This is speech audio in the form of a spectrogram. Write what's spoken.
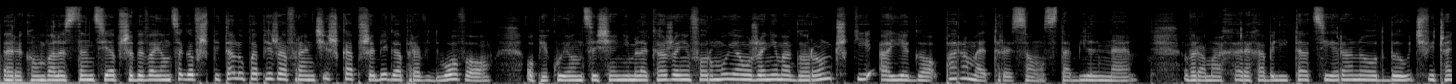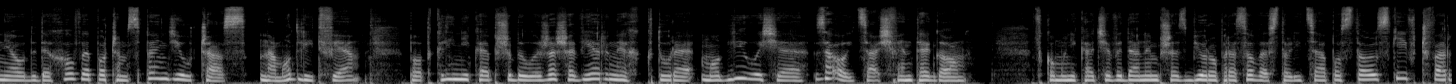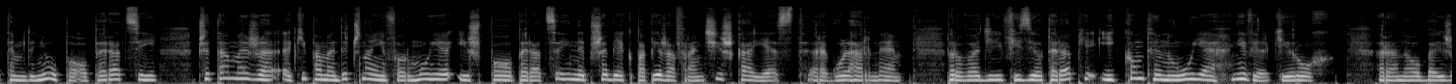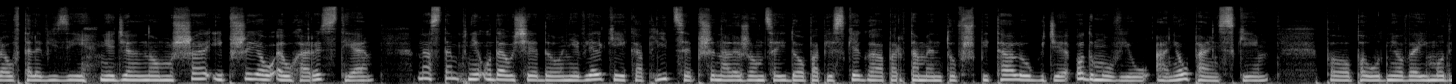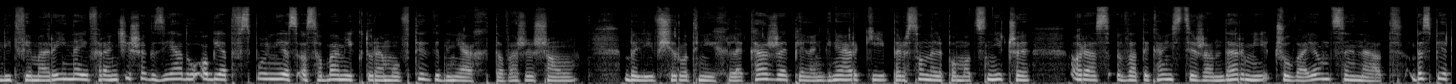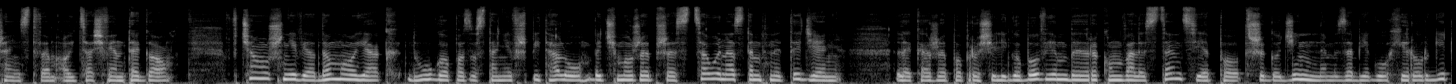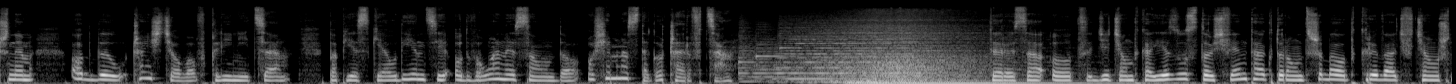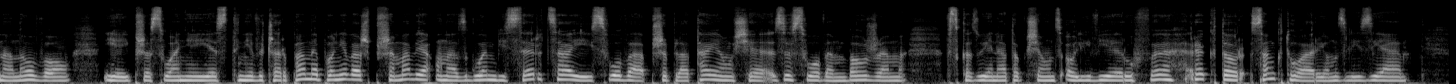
Rekonwalescencja przebywającego w szpitalu papieża Franciszka przebiega prawidłowo. Opiekujący się nim lekarze informują, że nie ma gorączki, a jego parametry są stabilne. W ramach rehabilitacji rano odbył ćwiczenia oddechowe, po czym spędził czas na modlitwie. Pod klinikę przybyły rzesze wiernych, które modliły się za Ojca Świętego. W komunikacie wydanym przez Biuro Prasowe Stolicy Apostolskiej w czwartym dniu po operacji czytamy, że ekipa medyczna informuje, iż pooperacyjny przebieg papieża Franciszka jest regularny. Prowadzi fizjoterapię i kontynuuje niewielki ruch. Rano obejrzał w telewizji niedzielną mszę i przyjął Eucharystię. Następnie udał się do niewielkiej kaplicy przynależącej do papieskiego apartamentu w szpitalu, gdzie odmówił anioł pański. Po południowej modlitwie maryjnej Franciszek zjadł obiad wspólnie z osobami, które mu w tych dniach towarzyszą. Byli wśród nich lekarze, pielęgniarki, personel pomocniczy oraz watykańscy żandarmi czuwający nad bezpieczeństwem Ojca Świętego. Wciąż nie wiadomo, jak długo pozostanie w szpitalu, być może przez cały następny tydzień. Lekarze poprosili go bowiem, by rekonwalescencję po trzygodzinnym zabiegu chirurgicznym odbył częściowo w klinice. Papieskie audiencje odwołane są do 18 czerwca. Teresa od Dzieciątka Jezus to święta, którą trzeba odkrywać wciąż na nowo. Jej przesłanie jest niewyczerpane, ponieważ przemawia ona z głębi serca, jej słowa przeplatają się ze Słowem Bożym. Wskazuje na to ksiądz Olivier Ruffet, rektor Sanktuarium z Lisieux.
